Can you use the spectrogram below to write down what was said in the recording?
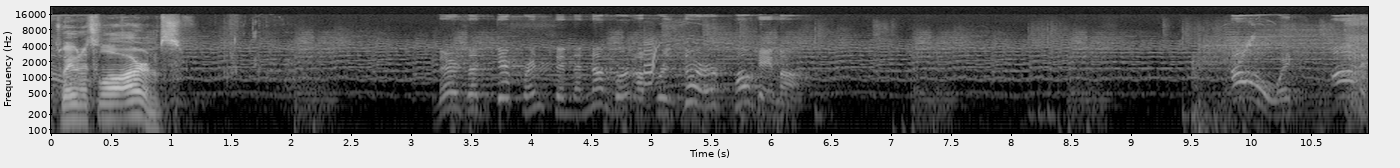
It's waving its little arms. In the number of reserve Pokemon. Oh, it's on it.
